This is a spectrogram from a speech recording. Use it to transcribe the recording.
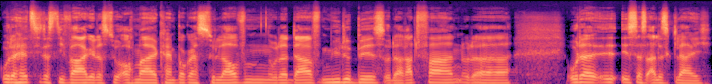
Oder hält sich das die Waage, dass du auch mal keinen Bock hast zu laufen oder da müde bist oder Radfahren oder, oder ist das alles gleich?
